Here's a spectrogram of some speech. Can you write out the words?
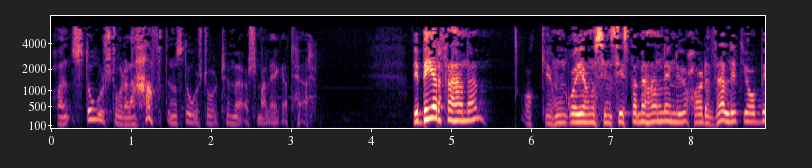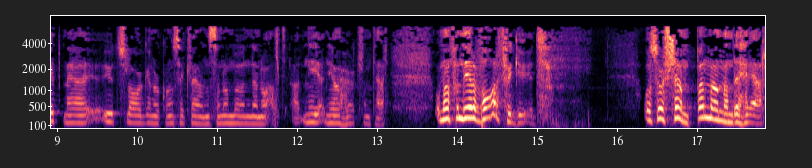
Har en stor, stor, eller haft en stor, stor tumör som har legat här. Vi ber för henne och hon går igenom sin sista behandling nu, har det väldigt jobbigt med utslagen och konsekvensen och munnen och allt. Ni, ni har hört sånt här. Och man funderar, varför Gud? Och så kämpar man med det här.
